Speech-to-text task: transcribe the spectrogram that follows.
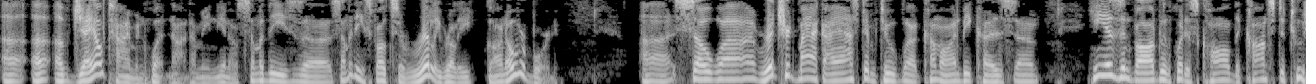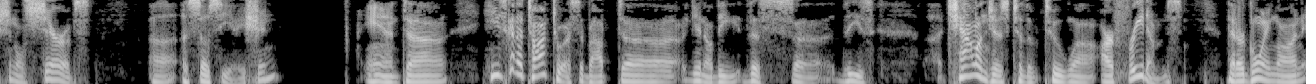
uh, uh, of jail time and whatnot. I mean, you know, some of these uh, some of these folks have really, really gone overboard. Uh, so uh, Richard Mack, I asked him to uh, come on because uh, he is involved with what is called the Constitutional Sheriffs uh, Association, and uh, he's going to talk to us about you know the this these challenges to the to our freedoms that are going on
